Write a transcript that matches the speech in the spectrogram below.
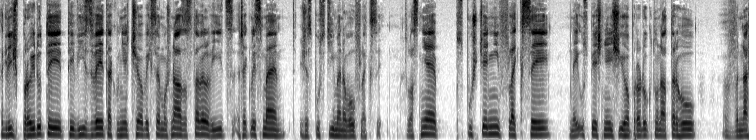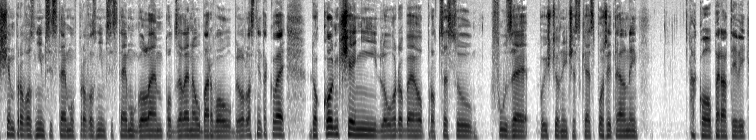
A když projdu ty, ty výzvy, tak u něčeho bych se možná zastavil víc. Řekli jsme, že spustíme novou Flexi. Vlastně spuštění Flexi, nejúspěšnějšího produktu na trhu, v našem provozním systému, v provozním systému golem pod zelenou barvou, bylo vlastně takové dokončení dlouhodobého procesu fúze pojišťovny České spořitelny a kooperativy.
